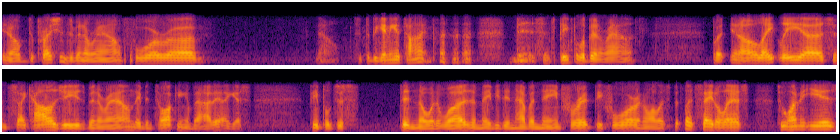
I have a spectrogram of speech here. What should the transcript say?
you know depression's been around for uh, you since the beginning of time, since people have been around. But you know, lately, uh, since psychology has been around, they've been talking about it. I guess people just didn't know what it was, and maybe didn't have a name for it before, and all this. But let's say the last 200 years,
